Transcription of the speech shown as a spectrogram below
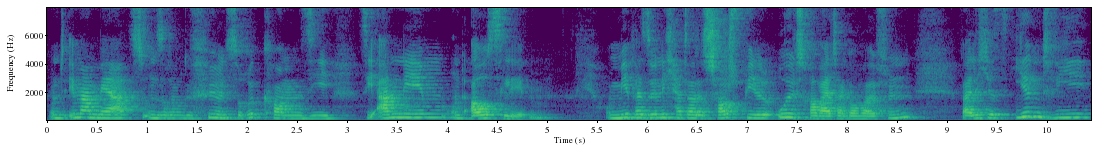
und immer mehr zu unseren Gefühlen zurückkommen, sie, sie annehmen und ausleben. Und mir persönlich hat da das Schauspiel ultra weitergeholfen, weil ich es irgendwie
